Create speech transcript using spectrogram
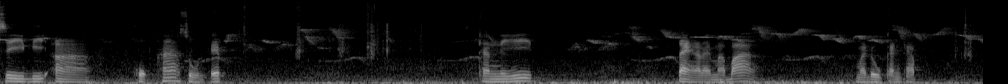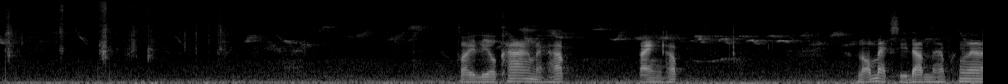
CBR 650F คันนี้แต่งอะไรมาบ้าง มาดูกันครับ ไฟเลี้ยวข้างนะครับ แต่งครับ ล้อแม็กสีดำนะครับข้างหน้า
